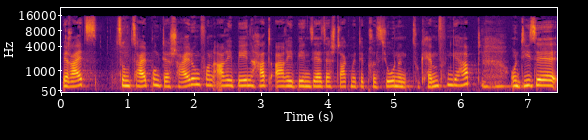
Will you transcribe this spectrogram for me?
Bereits Zum Zeitpunkt der Scheidung von Ari Behn hat Ari Behn sehr, sehr stark mit Depressionen zu kämpfen gehabt. Mhm. Und diese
